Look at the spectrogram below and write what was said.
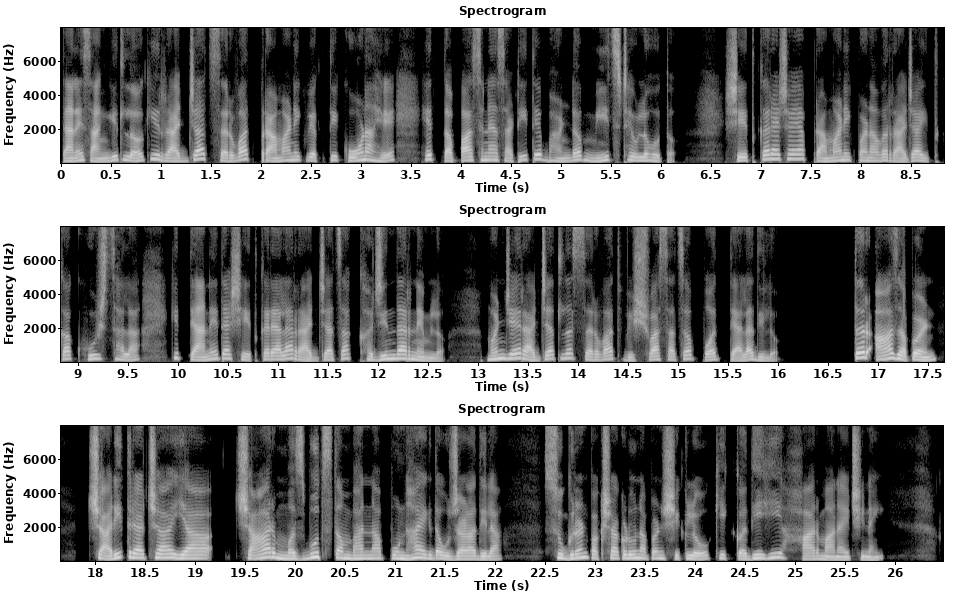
त्याने सांगितलं की राज्यात सर्वात प्रामाणिक व्यक्ती कोण आहे हे तपासण्यासाठी ते भांडं मीच ठेवलं होतं. शेतकऱ्याच्या या प्रामाणिकपणावर राजा इतका खुश झाला की त्याने त्या शेतकऱ्याला राज्याचा खजिनदार नेमलं म्हणजे राज्यातलं सर्वात विश्वासाचं पद त्याला दिलं. तर आज आपण चारित्र्याच्या या चार मजबूत स्तंभांना पुन्हा एकदा उजाळा दिला. सुग्रण पक्षाकडून आपण शिकलो की कधीही हार मानायची नाही.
